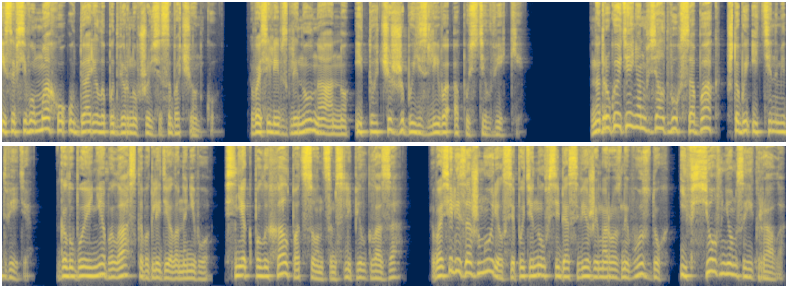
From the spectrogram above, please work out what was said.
и со всего маху ударила подвернувшуюся собачонку. Василий взглянул на Анну и тотчас же боязливо опустил веки. На другой день он взял двух собак, чтобы идти на медведя. Голубое небо ласково глядело на него. Снег полыхал под солнцем, слепил глаза. Василий зажмурился, потянул в себя свежий морозный воздух, и все в нем заиграло.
